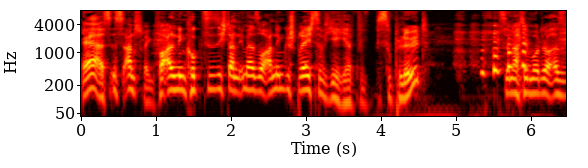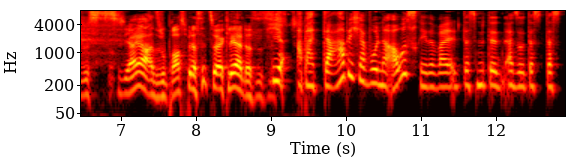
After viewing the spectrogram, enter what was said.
Ja, es ist anstrengend. Vor allen Dingen guckt sie sich dann immer so an im Gespräch, so wie, ja, bist du blöd? So nach dem Motto, also das, ja, ja, also du brauchst mir das nicht zu erklären. Das ist, Hier, aber da habe ich ja wohl eine Ausrede, weil das mit den, also das, das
